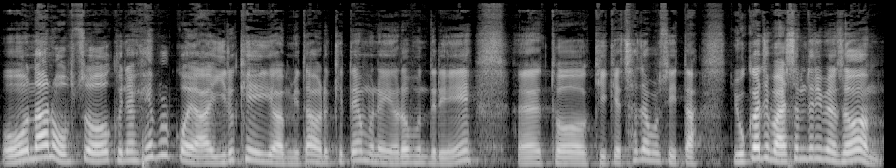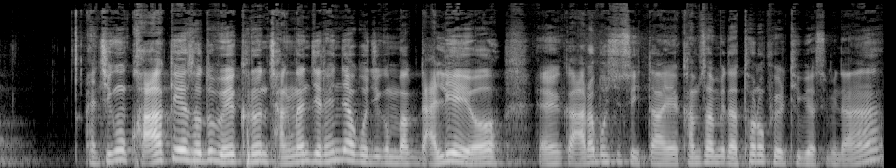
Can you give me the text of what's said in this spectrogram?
어 나는 없어 그냥 해볼 거야 이렇게 얘기합니다 그렇기 때문에 여러분들이 에, 더 깊게 찾아볼 수 있다 요까지 말씀드리면서 아, 지금 과학계에서도 왜 그런 장난질 했냐고 지금 막 난리예요. 예, 그러니까 알아보실 수 있다. 예, 감사합니다. 턴오프열 TV였습니다.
